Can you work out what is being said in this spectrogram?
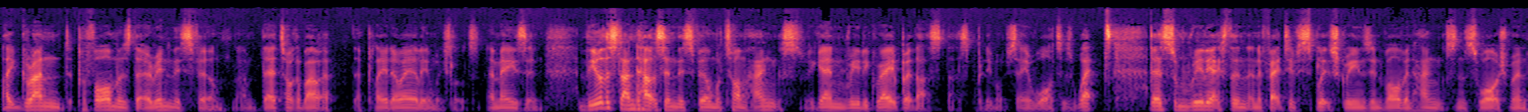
like grand performers that are in this film I'm there talking about a a Play-Doh alien, which looked amazing. The other standouts in this film were Tom Hanks, again really great, but that's that's pretty much saying water's wet. There's some really excellent and effective split screens involving Hanks and Schwartzman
